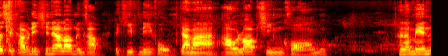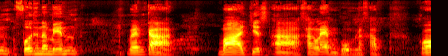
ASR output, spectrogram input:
รู้สึกครับวันนี้ชิ้นแรกรอบหนึ่งครับแต่คลิปนี้ผมจะมาเอารอบชิงของทัวร์นาเมนต์เฟิร์สทัวร์นาเมนต์แวนการ์ดบายเจสอาครั้งแรกของผมนะครับ ก็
